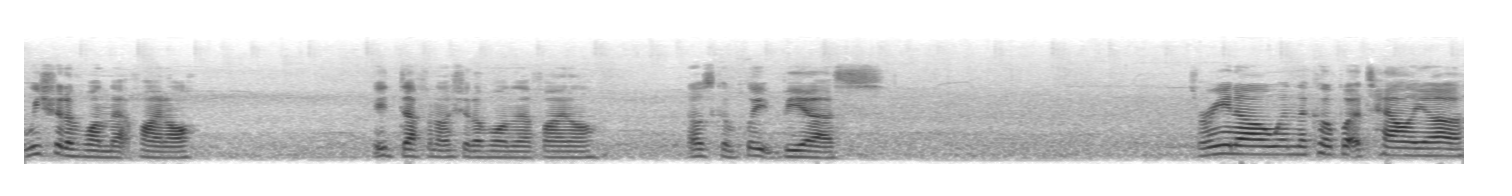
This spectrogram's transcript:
We should have won that final. He definitely should have won that final. That was complete BS. Torino win the Coppa Italia.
